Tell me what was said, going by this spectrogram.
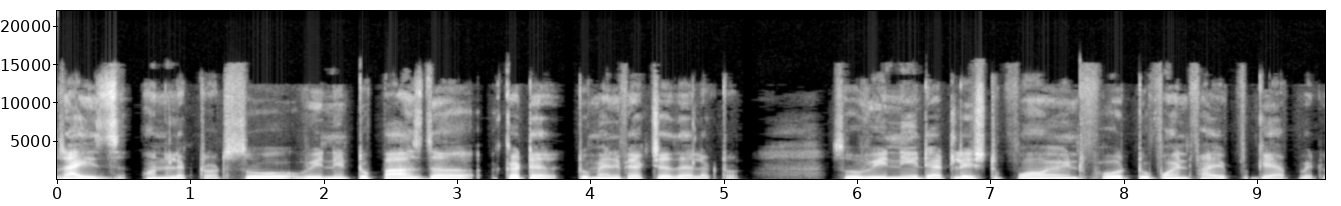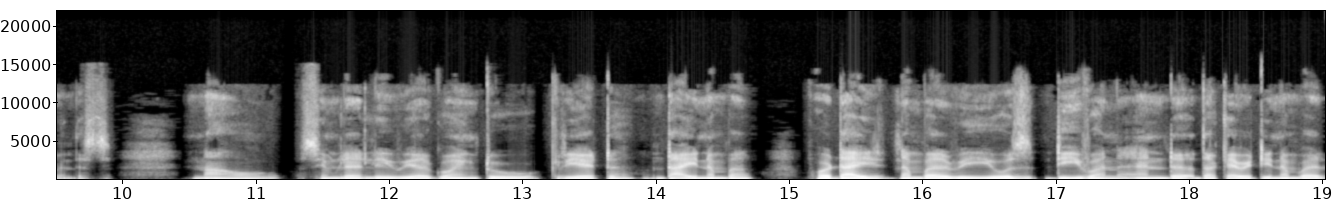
rise on electrode. So we need to pass the cutter to manufacture the electrode. So we need at least 0.4 to 0.5 gap between this. Now similarly we are going to create a die number. For die number we use d1 and uh, the cavity number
